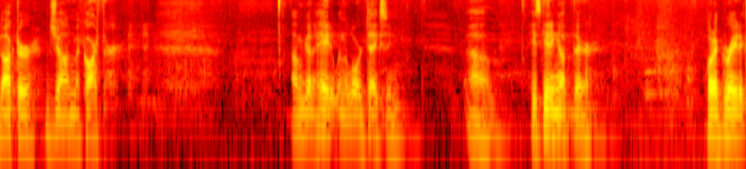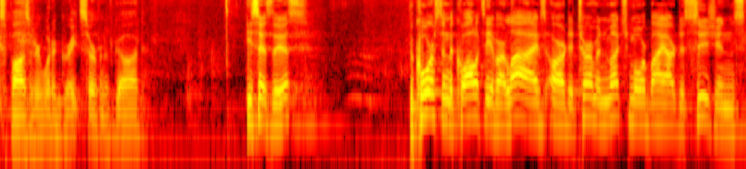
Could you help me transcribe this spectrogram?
Dr. John MacArthur. I'm going to hate it when the Lord takes him. Um, he's getting up there. What a great expositor, what a great servant of God. He says this The course and the quality of our lives are determined much more by our decisions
